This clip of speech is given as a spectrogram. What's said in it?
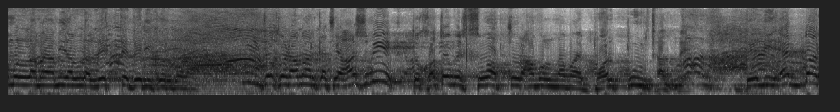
আমল আমি আল্লাহ লিখতে দেরি করব না। তুই যখন আমার কাছে আসবি তো খতমের সোয়াব তোর আমল নামায় ভরপুর থাকবে। ডেলি একবার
